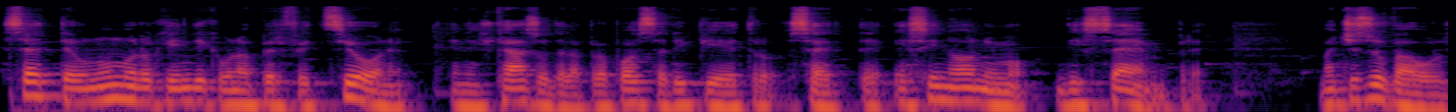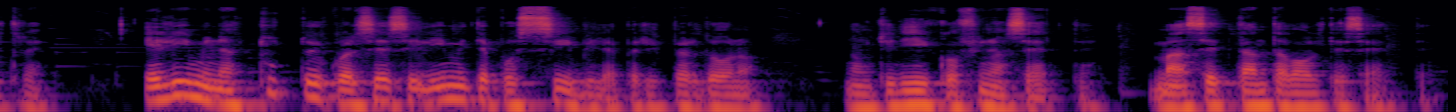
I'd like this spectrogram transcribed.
Sette è un numero che indica una perfezione e nel caso della proposta di Pietro, sette è sinonimo di sempre. Ma Gesù va oltre Elimina tutto e qualsiasi limite possibile per il perdono. Non ti dico fino a sette, ma a 70 volte sette.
